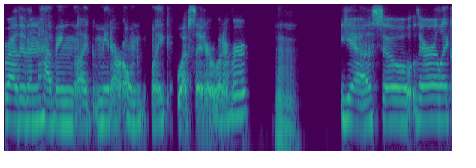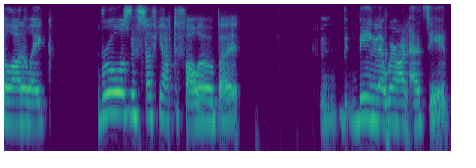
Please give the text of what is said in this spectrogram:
rather than having like made our own like website or whatever. Mhm. Yeah, so there are like a lot of like rules and stuff you have to follow, but being that we're on Etsy, it,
